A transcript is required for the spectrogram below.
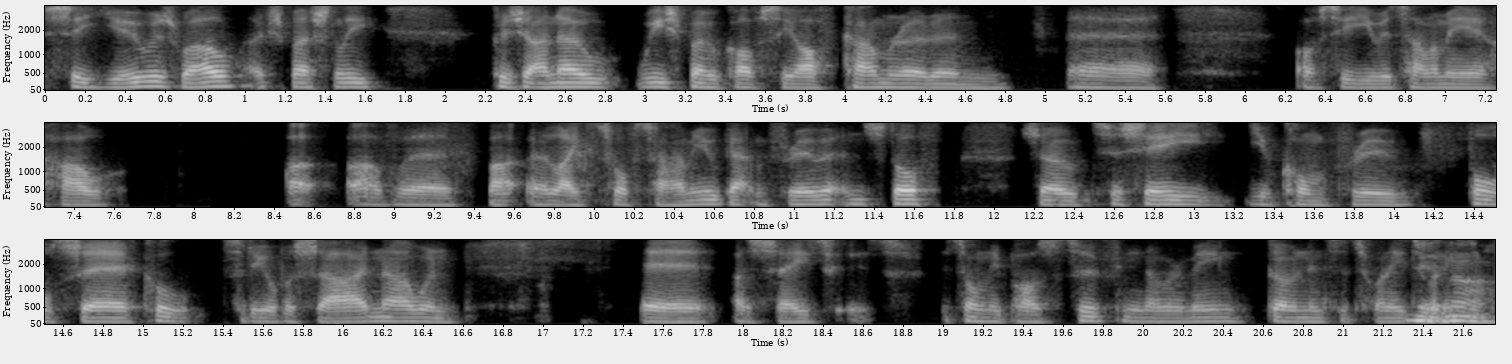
see you as well, especially because I know we spoke obviously off camera and uh, obviously you were telling me how uh, of a, a like tough time you were getting through it and stuff. So to see you've come through full circle to the other side now, and uh, as I say, it's, it's, it's only positive. You know what I mean? Going into twenty twenty. Yeah, no.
